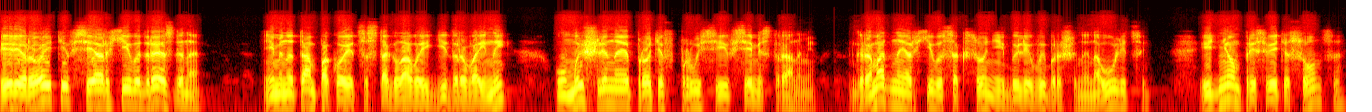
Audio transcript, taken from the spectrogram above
Переройте все архивы Дрездена. Именно там покоится стоглавая гидра войны, умышленная против Пруссии всеми странами. Громадные архивы Саксонии были выброшены на улицы, и днем при свете солнца,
